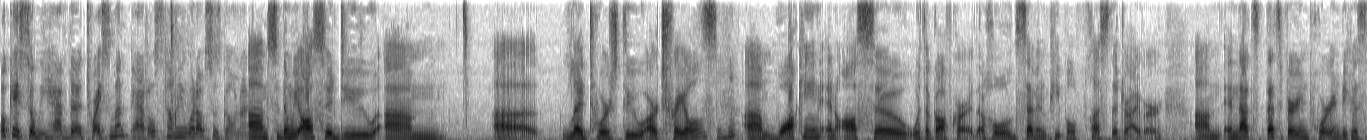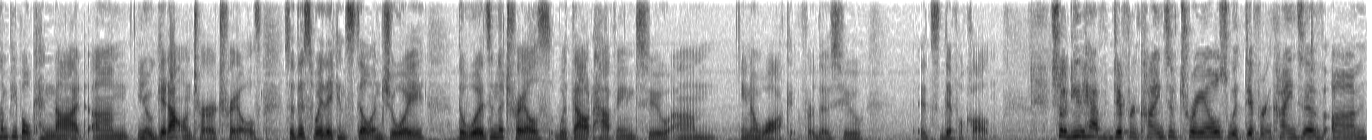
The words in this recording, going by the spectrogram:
Okay, so we have the twice a month paddles. Tell me what else is going on. Um, so then we also do um, uh, led tours through our trails, um, walking, and also with a golf cart that holds seven people plus the driver. Um, and that's that's very important because some people cannot, um, you know, get out onto our trails. So this way they can still enjoy the woods and the trails without having to, um, you know, walk for those who it's difficult. So do you have different kinds of trails with different kinds of um,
